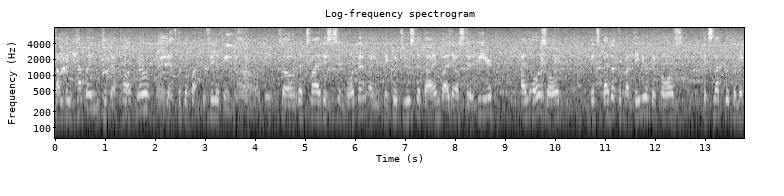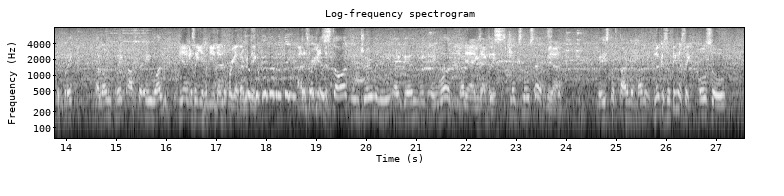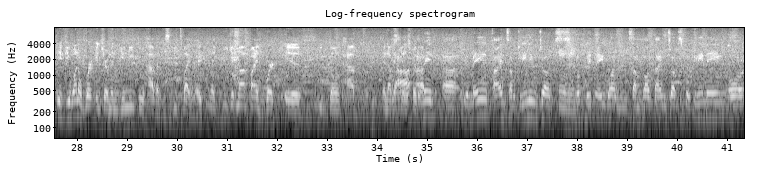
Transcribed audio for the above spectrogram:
something happened to their partner, they have to go back to Philippines. Oh, okay. So that's why this is important, and they could use the time while they are still here. And also, it's better to continue because it's not good to make a break, a long break after A1. Yeah, because you, you tend to forget everything. You forget everything, Ah, and then you it. start in Germany again with A1. That, Yeah, exactly. That makes no sense. Yeah. Waste of time and money. No, because the thing is, like, also, if you want to work in Germany, you need to have at least beats by, right? Like, you cannot find work if you don't have enough Yeah, skills for that. I mean, uh, you may find some cleaning jobs Mhm. with A1, some part-time jobs for cleaning or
